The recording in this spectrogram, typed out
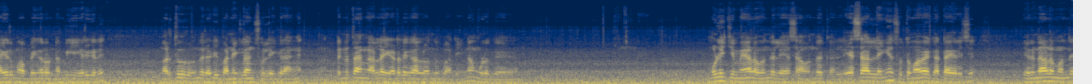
ஆயிரும் அப்படிங்கிற ஒரு நம்பிக்கை இருக்குது. மருத்துவர் வந்து ரெடி பண்ணிக்கலாம்னு சொல்லிக்கிறாங்க. பின்னத்தாங்காலில் இடது கால் வந்து பார்த்திங்கன்னா உங்களுக்கு முழிக்கு மேலே வந்து லேசாக வந்து க லேசாக இல்லைங்க சுத்தமாகவே கட் ஆகிருச்சு இருந்தாலும் வந்து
